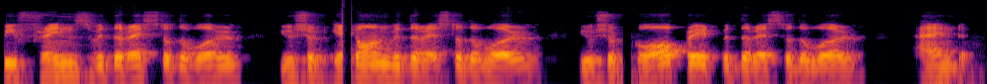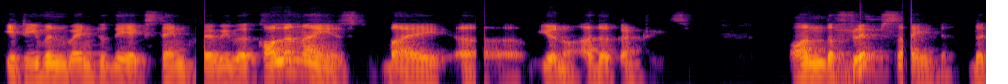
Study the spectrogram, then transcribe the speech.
be friends with the rest of the world, you should get on with the rest of the world, you should cooperate with the rest of the world. And it even went to the extent where we were colonized by, uh, you know, other countries. On the flip side, the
